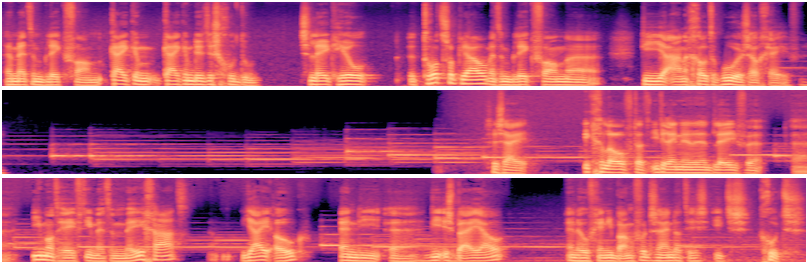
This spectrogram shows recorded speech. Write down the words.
En met een blik van, kijk hem, kijk hem dit eens goed doen. Ze leek heel trots op jou, met een blik van, die je aan een grote broer zou geven. Ze zei, ik geloof dat iedereen in het leven uh, iemand heeft die met hem meegaat. Jij ook. En die, uh, die is bij jou. En daar hoef je niet bang voor te zijn, dat is iets goeds.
